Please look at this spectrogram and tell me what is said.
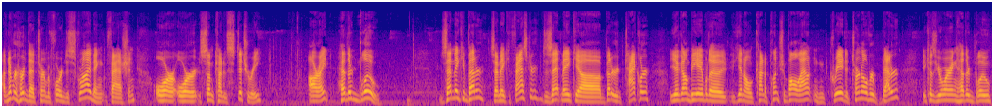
I've never heard that term before describing fashion or or some kind of stitchery. All right, heathered blue. Does that make you better? Does that make you faster? Does that make you a better tackler? You're going to be able to, you know, kind of punch the ball out and create a turnover better because you're wearing heathered blue?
